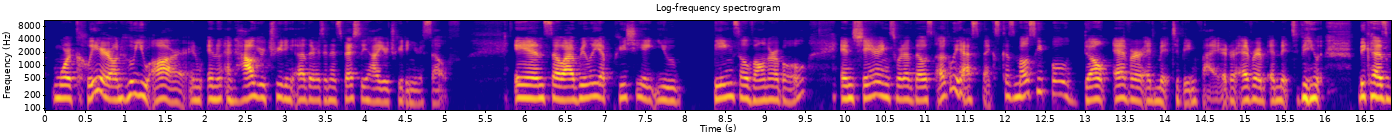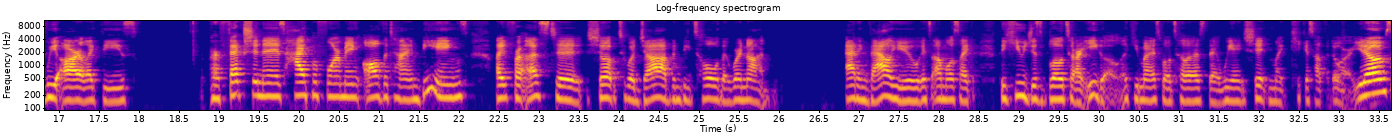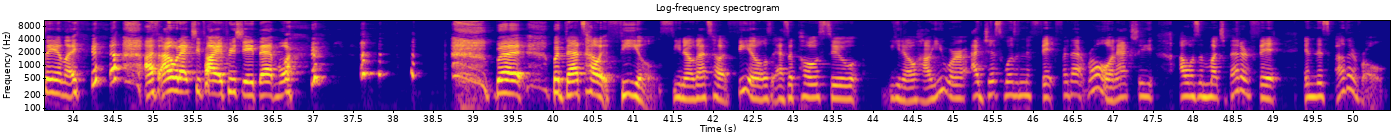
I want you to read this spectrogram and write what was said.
more clear on who you are and, and, and how you're treating others and especially how you're treating yourself and so i really appreciate you being so vulnerable and sharing sort of those ugly aspects because most people don't ever admit to being fired or ever admit to being because we are like these perfectionist, high performing all the time beings, like for us to show up to a job and be told that we're not adding value, it's almost like the hugest blow to our ego. Like you might as well tell us that we ain't shit and like kick us out the door. You know what I'm saying? Like I, I would actually probably appreciate that more. but but that's how it feels. You know, that's how it feels as opposed to you know, how you were, I just wasn't a fit for that role. And actually, I was a much better fit in this other role.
